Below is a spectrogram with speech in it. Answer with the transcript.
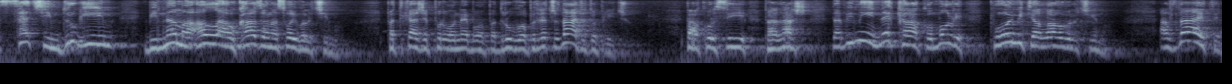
sa čim drugim bi nama Allah ukazao na svoju veličinu. Pa ti kaže prvo nebo, pa drugo, pa treće, znate tu priču. Pa kursi, pa larš, da bi mi nekako mogli pojmiti Allahu veličinu. Ali znajte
